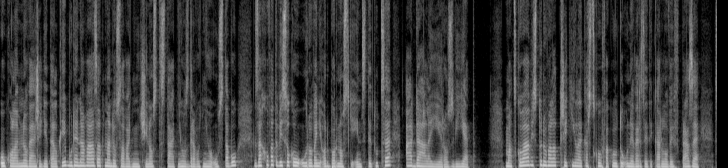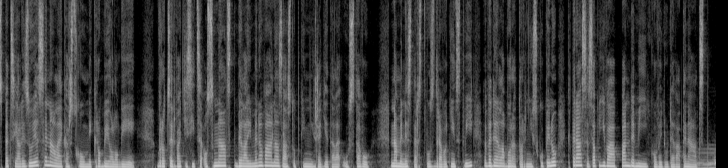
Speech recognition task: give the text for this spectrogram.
Úkolem nové ředitelky bude navázat na dosavadní činnost státního zdravotního ústavu, zachovat vysokou úroveň odbornosti instituce a dále ji rozvíjet. Macková vystudovala třetí lékařskou fakultu Univerzity Karlovy v Praze. Specializuje se na lékařskou mikrobiologii. V roce 2018 byla jmenována zástupkyní ředitele ústavu. Na ministerstvu zdravotnictví vede laboratorní skupinu, která se zabývá pandemí COVID-19.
